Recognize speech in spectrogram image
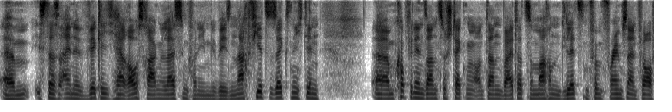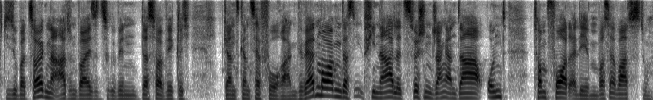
ähm, ist das eine wirklich herausragende Leistung von ihm gewesen. Nach 4 zu 6 nicht den ähm, Kopf in den Sand zu stecken und dann weiterzumachen, die letzten fünf Frames einfach auf diese überzeugende Art und Weise zu gewinnen, das war wirklich ganz, ganz hervorragend. Wir werden morgen das Finale zwischen Zhang Anda und Tom Ford erleben. Was erwartest du?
